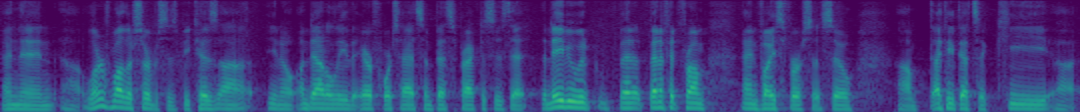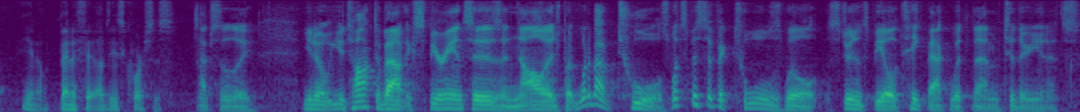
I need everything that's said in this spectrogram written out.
and then uh, learn from other services because, uh, you know, undoubtedly the Air Force has some best practices that the Navy would benefit from and vice versa. So um, I think that's a key, uh, you know, benefit of these courses. Absolutely. You know, you talked about experiences and knowledge, but what about tools? What specific tools will students be able to take back with them to their units?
